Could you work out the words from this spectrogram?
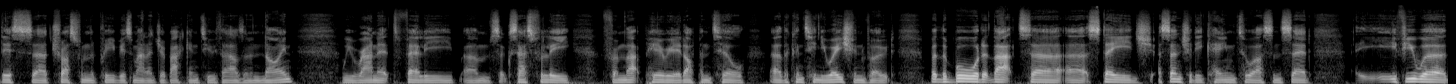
this uh, trust from the previous manager back in 2009. We ran it fairly um, successfully from that period up until uh, the continuation vote. But the board at that uh, uh stage essentially came to us and said, if you were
